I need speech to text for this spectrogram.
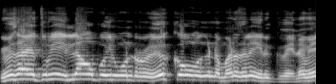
விவசாயத்துறையே இல்லாமல் போயிடுமோன்ற ஒரு ஏக்கமும் எங்கிட்ட மனசுல இருக்குது. எனவே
